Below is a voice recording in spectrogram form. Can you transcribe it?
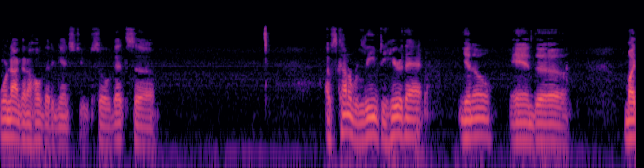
We're not going to hold that against you. So that's I was kind of relieved to hear that, you know, and uh, my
